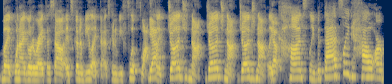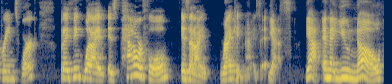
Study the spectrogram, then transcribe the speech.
like when I go to write this out, it's going to be like that. It's going to be flip flop. Yeah. Like judge not, judge not, judge not, like yep. constantly. But that's like how our brains work. But I think what I is powerful is that I recognize it. Yes. Yeah. And that you know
